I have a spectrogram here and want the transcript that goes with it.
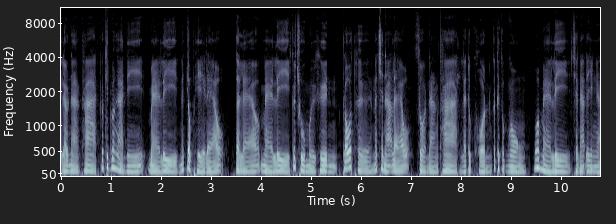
แล้วนางทาสก็คิดว่างานนี้แมรี่นั้นจบเพแล้วแต่แล้วแมรี่ก็ชูมือขึ้น เพราะว่าเธอนั้นชนะแล้ว ส่วนนางทาสและทุกคนก็ถึงกับงงว่าแมรี่ชนะได้ยังไง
